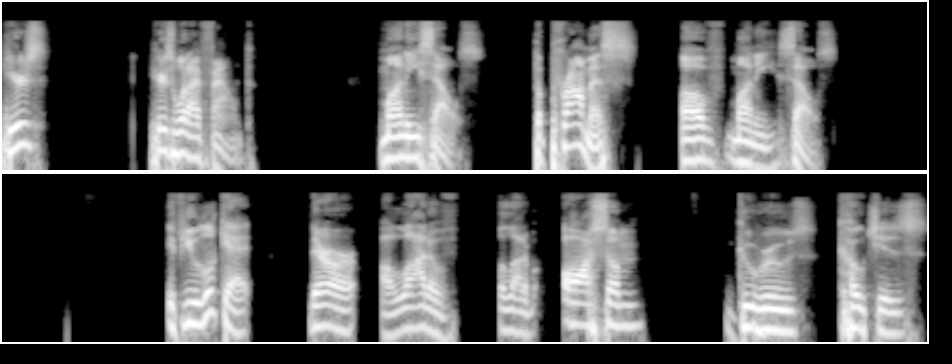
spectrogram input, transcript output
Here's, here's what I've found. Money sells. The promise of money sells. If you look at, there are a lot of, a lot of awesome gurus, coaches,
